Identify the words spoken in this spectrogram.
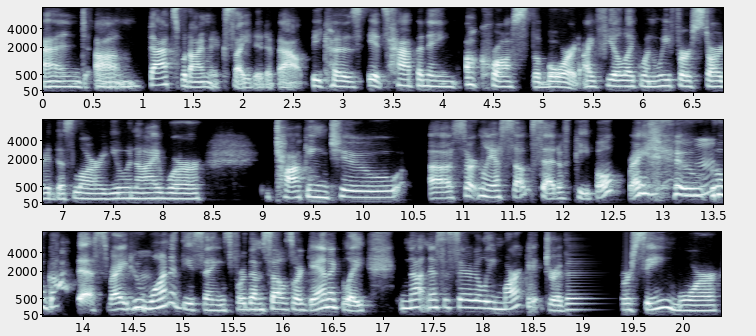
And um, that's what I'm excited about because it's happening across the board. I feel like when we first started this, Laura, you and I were talking to uh, certainly a subset of people, right, who mm-hmm. who got this, right, mm-hmm. who wanted these things for themselves organically, not necessarily market driven, we're seeing more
